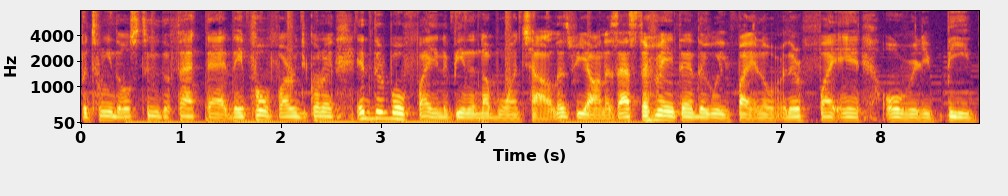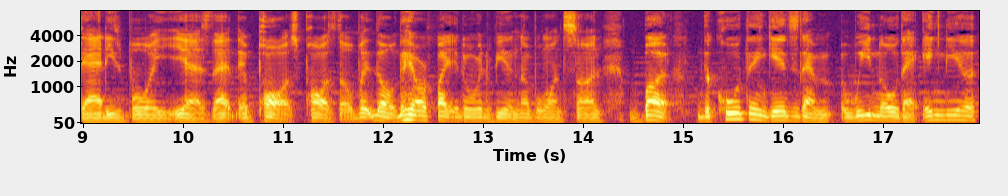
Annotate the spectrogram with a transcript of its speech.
between those two. The fact that they both are gonna, if they're both fighting to be the number one child. Let's be honest, that's the main thing they're to be fighting over. They're fighting over to be daddy's boy. Yes, that and pause, pause though. But no, they are fighting over to be the number one son. But the cool thing is that we know that Ignia,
